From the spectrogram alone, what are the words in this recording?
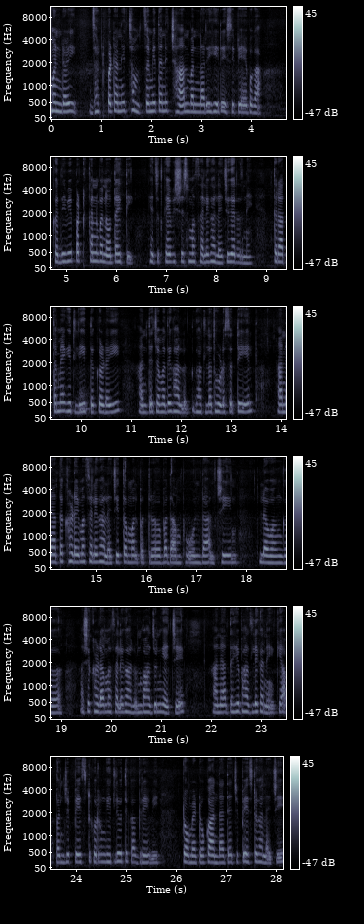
मंडळी झटपट आणि चमचमीत आणि छान बनणारी ही रेसिपी आहे बघा. कधी बी पटकन बनवता येते. ह्याच्यात काही विशेष मसाले घालायची गरज नाही. तर आता मी घेतली इथं कढई आणि त्याच्यामध्ये घालत घातलं थोडंसं तेल आणि आता खडे मसाले घालायचे. तमालपत्र बदाम फूल दालचीन लवंग असे खडा मसाले घालून भाजून घ्यायचे. आणि आता हे भाजले का नाही की आपण जी पेस्ट करून घेतली होती का ग्रेव्ही टोमॅटो कांदा त्याची पेस्ट घालायची.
